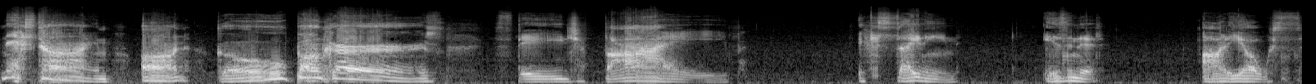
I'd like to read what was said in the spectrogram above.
Next time on Go Bonkers! Stage 5. Exciting, isn't it? Adios.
